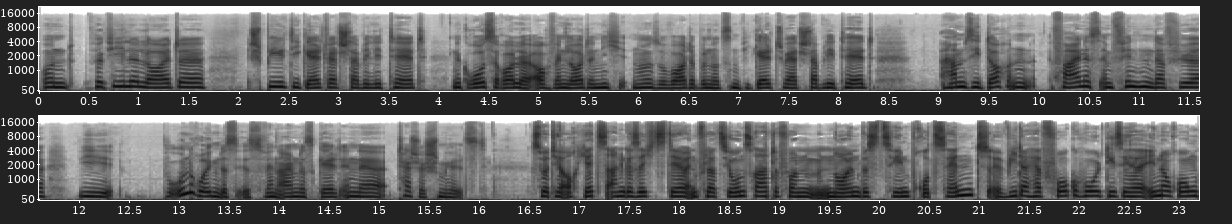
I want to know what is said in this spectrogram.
und für viele Leute spielt die Geldwertstabilität eine große Rolle, auch wenn Leute nicht ne, so Worte benutzen wie Geldwertstabilität. haben sie doch ein feines Empfinden dafür, wie beunruhigend es ist, wenn einem das Geld in der Tasche schmilzt. Es wird ja auch jetzt angesichts der Inflationsrate von neun bis zehn Prozent äh, wieder hervorgeholt, diese Erinnerung.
